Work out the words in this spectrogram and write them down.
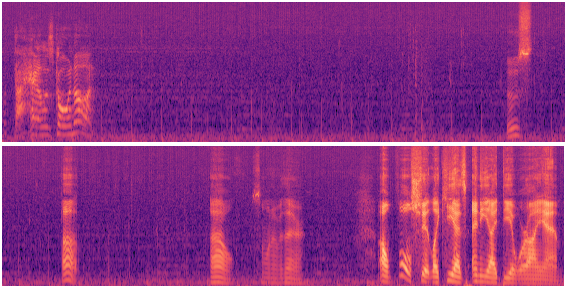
What the hell is going on? Who's up? Oh, someone over there. Oh, bullshit, like he has any idea where I am.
